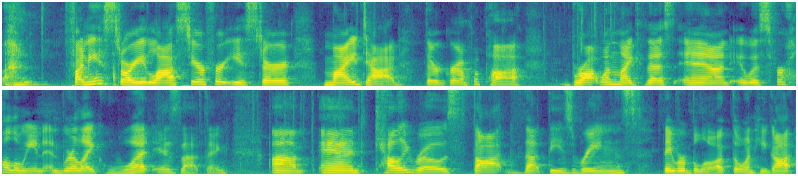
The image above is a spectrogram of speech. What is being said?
Funny story, last year for Easter, my dad, their grandpapa, brought one like this and it was for Halloween and we're like, what is that thing? Um, and Kelly Rose thought that these rings, they were blow up, the one he got,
